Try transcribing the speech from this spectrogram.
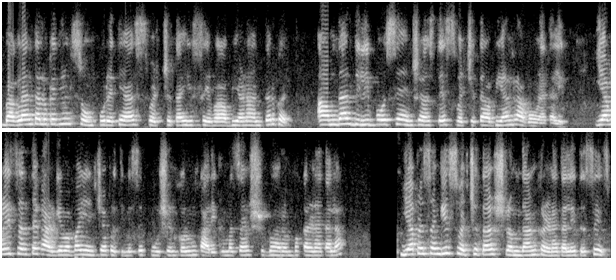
बागलाण तालुक्यातील सोमपूर येथे आज स्वच्छता ही सेवा अभियानाअंतर्गत आमदार दिलीप बोसे यांच्या हस्ते स्वच्छता अभियान राबवण्यात आले. यावेळी संत गाडगेबाबा यांच्या प्रतिमेचे पूजन करून कार्यक्रमाचा शुभारंभ करण्यात आला. या प्रसंगी स्वच्छता श्रमदान करण्यात आले तसेच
